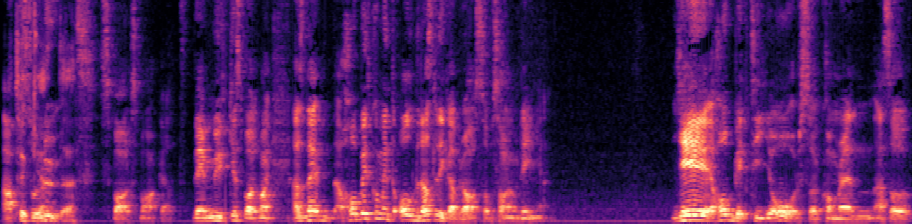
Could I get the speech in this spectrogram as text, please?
Absolut sparsmakat. Det är mycket sparsmakat. Alltså, det, Hobbit kommer inte åldras lika bra som Sagan om ringen. Ge Hobbit 10 år så kommer den, alltså...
